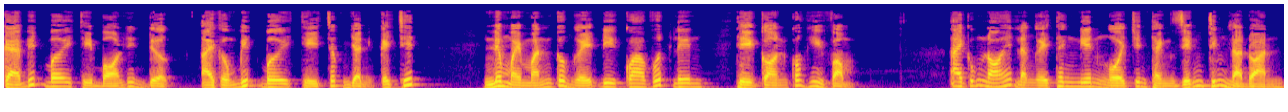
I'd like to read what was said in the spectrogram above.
Kẻ biết bơi thì bỏ lên được, ai không biết bơi thì chấp nhận cái chết. Nếu may mắn có người đi qua vớt lên thì còn có hy vọng. Ai cũng nói là người thanh niên ngồi trên thành giếng chính là đoàn.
